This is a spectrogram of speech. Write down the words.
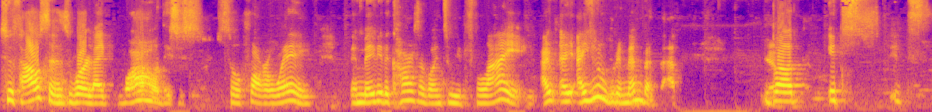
2000s were like, wow, this is so far away. And maybe the cars are going to be flying. I, I, I don't remember that. Yeah. But it's, it's,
